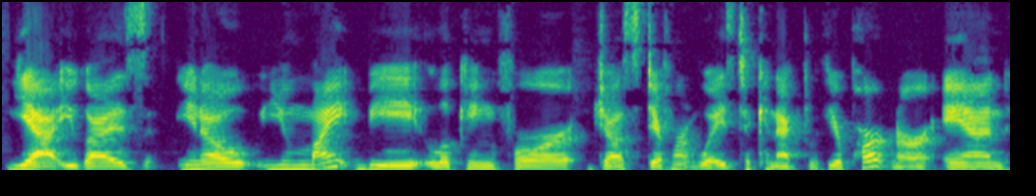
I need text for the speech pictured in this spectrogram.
Yeah, you guys, you know, you might be looking for just different ways to connect with your partner. And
